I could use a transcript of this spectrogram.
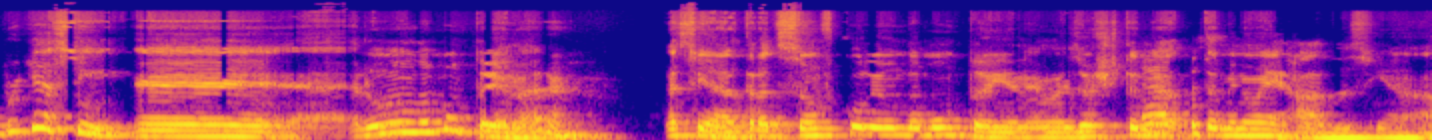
Porque assim, é... era o Leão da Montanha, não era? Assim, a tradução ficou Leão da Montanha, né? Mas eu acho que também, é, também não é errado, assim, a,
